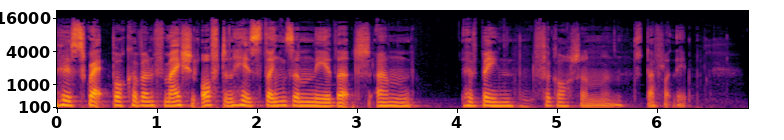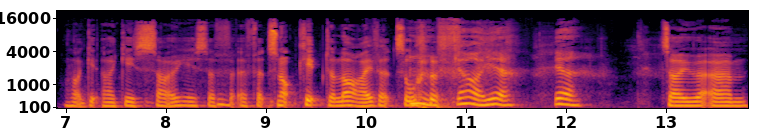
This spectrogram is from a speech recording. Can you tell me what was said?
her scrapbook of information often has things in there that um, have been forgotten and stuff like that. Well, I guess so. Yes, if mm. if it's not kept alive, it's sort mm. of. Oh yeah, yeah. So um,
